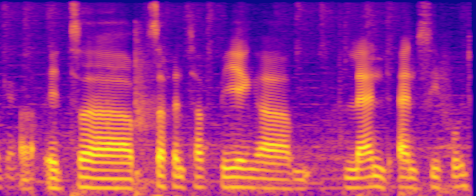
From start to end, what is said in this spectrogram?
Okay. Uh, it's uh, surf and turf being um, land and seafood.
